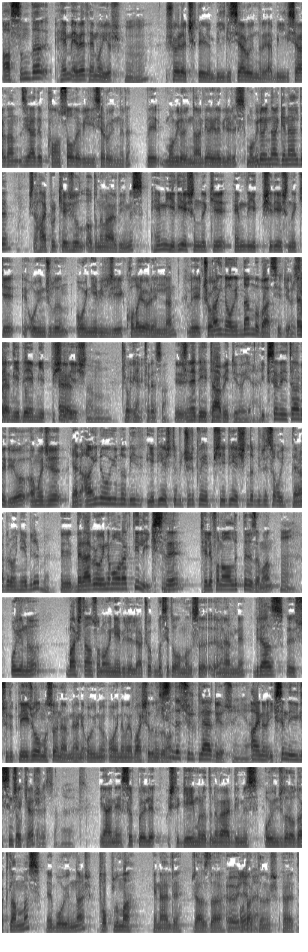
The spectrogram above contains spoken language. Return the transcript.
Aslında hem evet hem hayır. Hı hı. Şöyle açıklayabilirim. Bilgisayar oyunları, yani bilgisayardan ziyade konsol ve bilgisayar oyunları ve mobil oyunlar diye ayırabiliriz. Mobil oyunlar genelde işte hyper casual adını verdiğimiz hem 7 yaşındaki hem de 77 yaşındaki e, oyunculuğun oynayabileceği, kolay öğrenilen ve çok Aynı oyundan mı bahsediyoruz? Evet. Hem 7 hem 77 Evet. yaşında. Hmm, Çok Ee, enteresan. e, İkisine de hitap ediyor yani. ikisine de hitap ediyor. Amacı Yani aynı oyunu bir 7 yaşında bir çocuk ve 77 yaşında birisi oyun, beraber oynayabilir mi? e, beraber oynama olarak değil de ikisi de telefonu aldıkları zaman Hı. oyunu baştan sona oynayabilirler. Çok basit olması önemli. Biraz e, sürükleyici olması önemli. Hani oyunu oynamaya başladığınız İkisini zaman de sürükler diyorsun yani. aynen ikisinin de ilgisini Çok çeker. enteresan evet. Yani sırf böyle işte gamer adını verdiğimiz oyunculara odaklanmaz e, bu oyunlar. Topluma genelde biraz daha Öyle mi? Hmm. odaklanır. Evet.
